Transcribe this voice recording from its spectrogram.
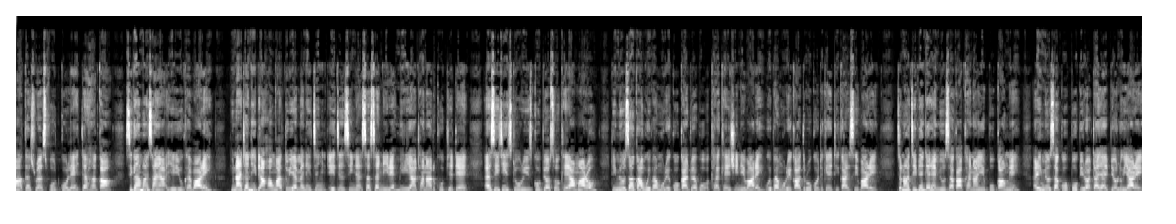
Marcus Rashford ကိုလည်းတဟက်ကစီကံမိုင်းဆိုင်ရာအရေးယူခဲ့ပါတယ်။ United နေပြဟောင်းကသူ့ရဲ့ managing agency နဲ့ဆက်ဆက်နေတဲ့မီဒီယာဌာနတစ်ခုဖြစ်တဲ့ SCG Stories ကိုပြောဆိုခဲ့ရမှာတော့ဒီမျိုးစားကဝေဖန်မှုတွေကိုကင်တွဲဖို့အခက်အခဲရှိနေပါတယ်။ဝေဖန်မှုတွေကသူတို့ကိုတကယ်ထိခိုက်စေပါတယ်။ကျွန်တော်ကြည်ပြင်းခဲ့တဲ့မျိုးဆက်ကခန္ဓာရည်ပိုကောင်းတယ်။အဲ့ဒီမျိုးဆက်ကိုပို့ပြီးတော့ဓာတ်ရိုက်ပြောလို့ရတယ်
